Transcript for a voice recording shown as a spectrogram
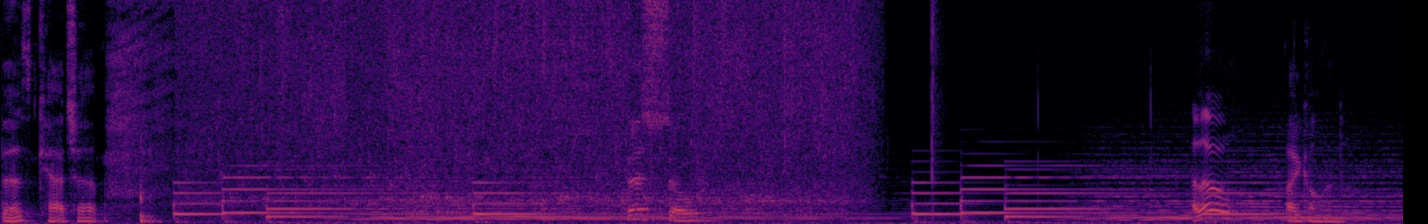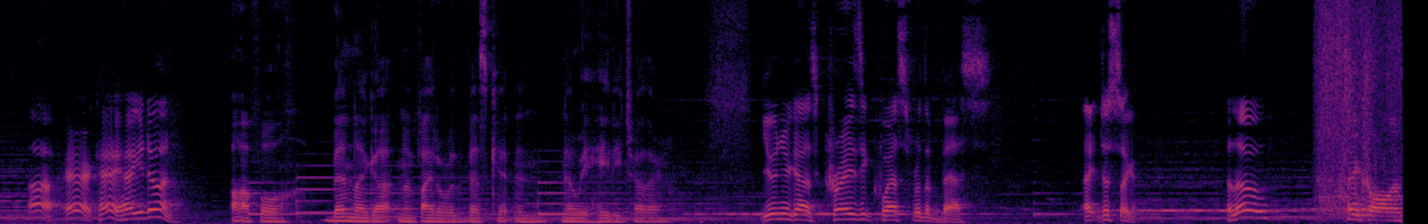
Best ketchup. Best soap. Hello. Hi, Colin. Oh, Eric. Hey, how you doing? Awful. Ben and I got in a fight over the best kitten, and now we hate each other. You and your guys' crazy quest for the best. Hey, just a second. Hello. Hey, Colin.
